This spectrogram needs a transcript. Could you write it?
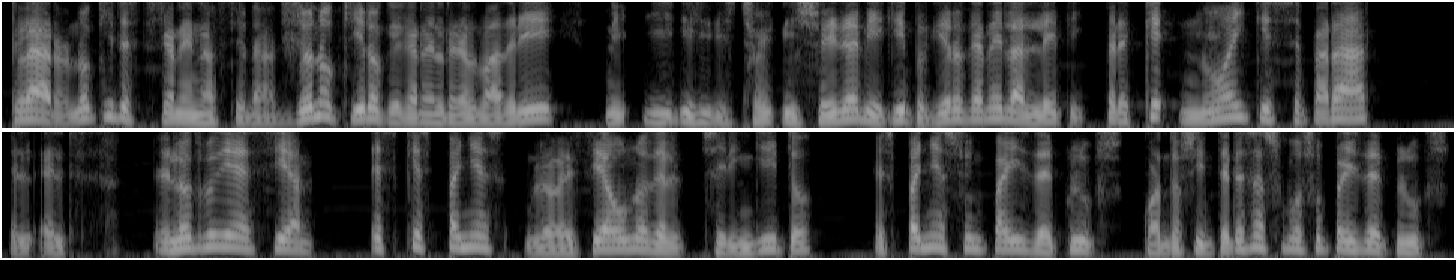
claro, no quieres que gane Nacional. Yo no quiero que gane el Real Madrid y, y- y soy, y soy de mi equipo, quiero que gane el Athletic. Pero es que no hay que separar. El, el- el otro día decían, es que España es, lo decía uno del chiringuito, España es un país de clubs. Cuando os interesa somos un país de clubs.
